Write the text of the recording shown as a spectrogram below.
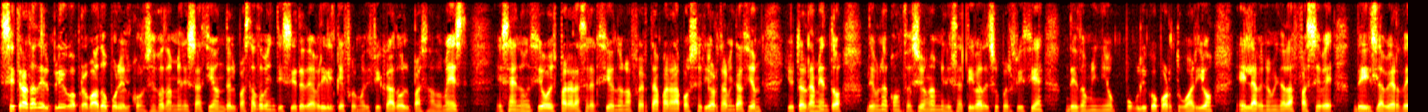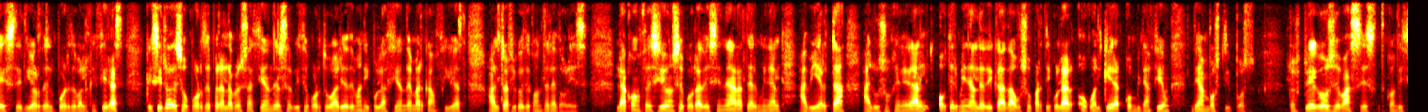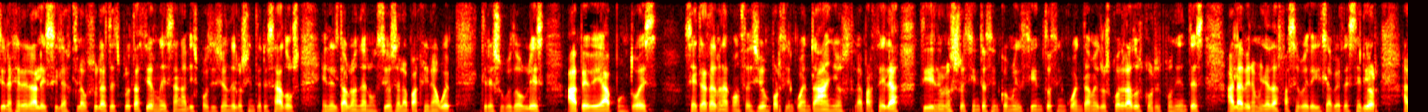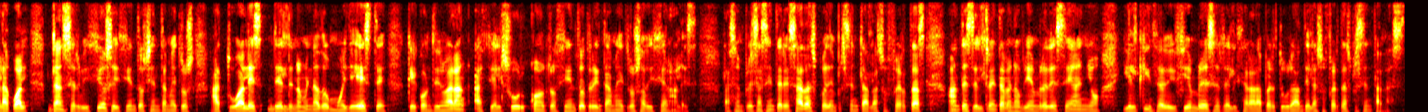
Se trata del pliego aprobado por el Consejo de Administración del pasado 27 de abril, que fue modificado el pasado mes. Ese anuncio es para la selección de una oferta para la posterior tramitación y otorgamiento de una concesión administrativa de superficie de dominio público portuario en la denominada fase B de Isla Verde exterior del puerto de Algeciras, que sirva de soporte para la prestación del servicio portuario de manipulación de mercancías al tráfico de contenedores. La concesión se podrá designar a terminal abierta al uso general o terminal de dedicada a uso particular o cualquier combinación de ambos tipos. Los pliegos de bases, condiciones generales y las cláusulas de explotación están a disposición de los interesados en el tablón de anuncios de la página web www.apba.es. Se trata de una concesión por 50 años. La parcela tiene unos 305.150 metros cuadrados correspondientes a la denominada fase B de Isla Verde Exterior, a la cual dan servicio 680 metros actuales del denominado Muelle Este, que continuarán hacia el sur con otros 130 metros adicionales. Las empresas interesadas pueden presentar las ofertas antes del 30 de noviembre de este año y el 15 de diciembre se realizará la apertura de las ofertas presentadas.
